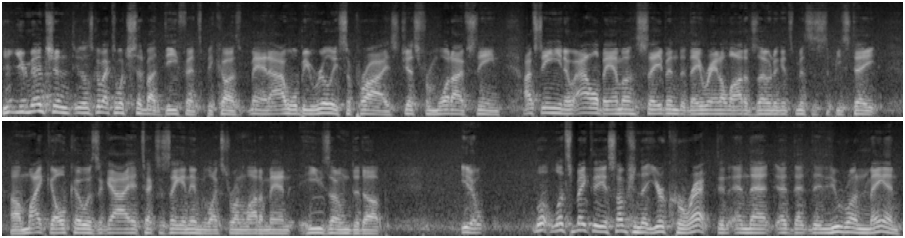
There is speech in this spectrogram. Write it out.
You, you mentioned, let's go back to what you said about defense because, man, I will be really surprised just from what I've seen. I've seen, you know, Alabama, Saban, that they ran a lot of zone against Mississippi State. Uh, Mike Elko is a guy at Texas A&M who likes to run a lot of man. He zoned it up. You know, let's make the assumption that you're correct and, and that, uh, that they do run man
